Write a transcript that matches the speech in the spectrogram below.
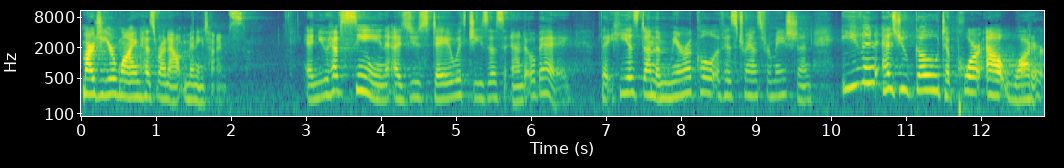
Margie, your wine has run out many times. And you have seen as you stay with Jesus and obey that he has done the miracle of his transformation, even as you go to pour out water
